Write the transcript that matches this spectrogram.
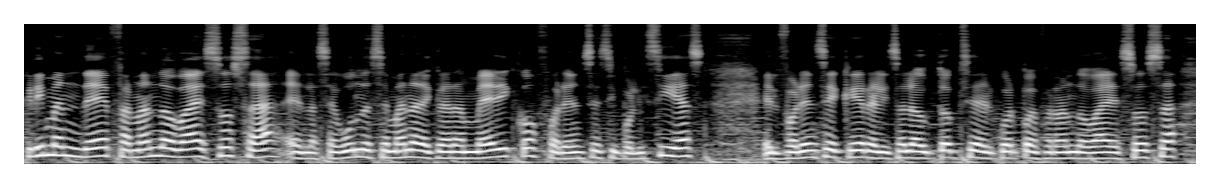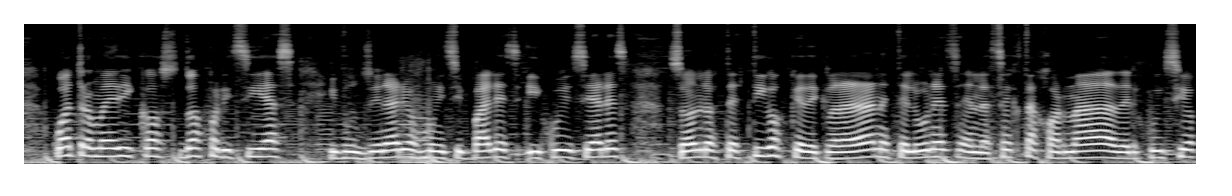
crimen de Fernando Baez Sosa. En la segunda semana declaran médicos, forenses y policías. El forense que realizó la autopsia del cuerpo de Fernando Baez Sosa, cuatro médicos, dos policías y funcionarios municipales y judiciales son los testigos que declararán este lunes en la sexta jornada del juicio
